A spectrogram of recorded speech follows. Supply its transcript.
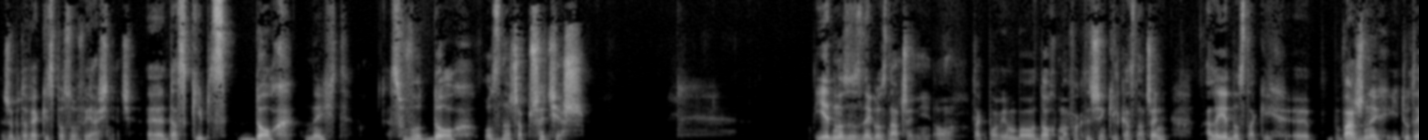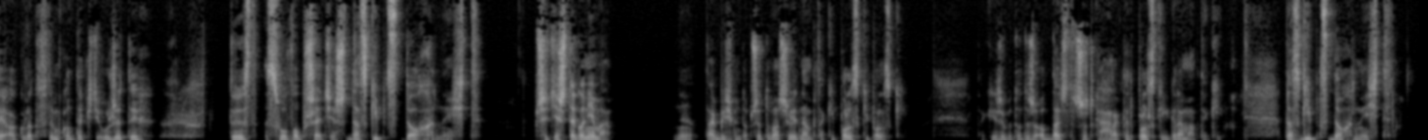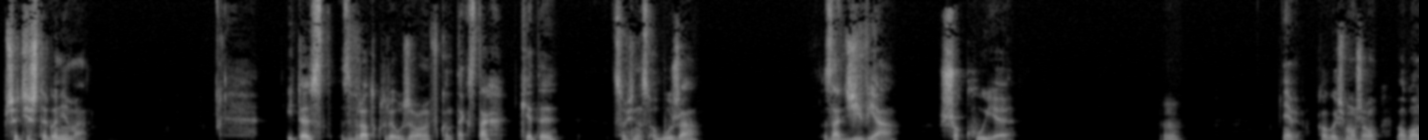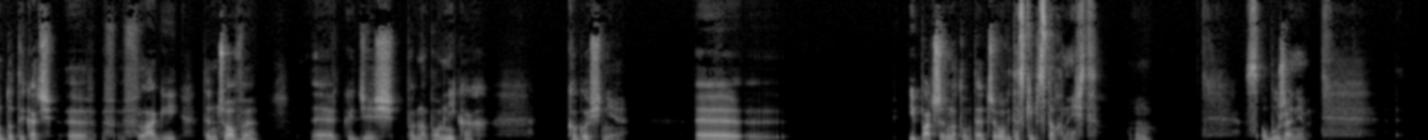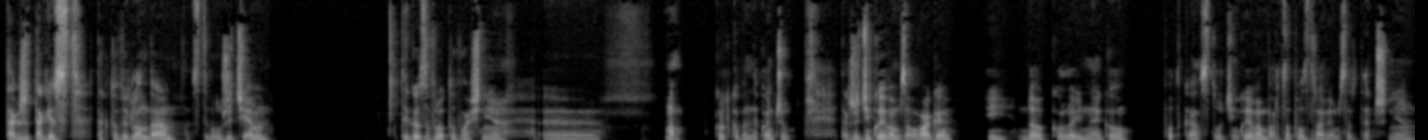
żeby to w jakiś sposób wyjaśniać. E, das gibt's doch nicht Słowo doch oznacza przecież. Jedno ze z jego znaczeń. O, tak powiem, bo doch ma faktycznie kilka znaczeń, ale jedno z takich y, ważnych i tutaj akurat w tym kontekście użytych to jest słowo przecież. Das gibt's doch nicht. Przecież tego nie ma. Nie? Tak byśmy to przetłumaczyli nam taki polski, polski. Taki, żeby to też oddać troszeczkę charakter polskiej gramatyki. Das gibt's doch nicht. Przecież tego nie ma. I to jest zwrot, który używamy w kontekstach, kiedy coś nas oburza, zadziwia, szokuje. Hmm? Nie wiem, kogoś może, mogą dotykać e, flagi tęczowe e, gdzieś na pomnikach, kogoś nie. I patrzy na tą tęczę, mówi, das gibt's doch nicht. Z oburzeniem. Także tak jest, tak to wygląda z tym użyciem tego zwrotu właśnie. No, krótko będę kończył. Także dziękuję Wam za uwagę i do kolejnego podcastu. Dziękuję Wam bardzo, pozdrawiam serdecznie.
